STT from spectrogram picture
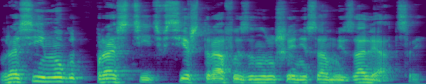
В России могут простить все штрафы за нарушение самоизоляции.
